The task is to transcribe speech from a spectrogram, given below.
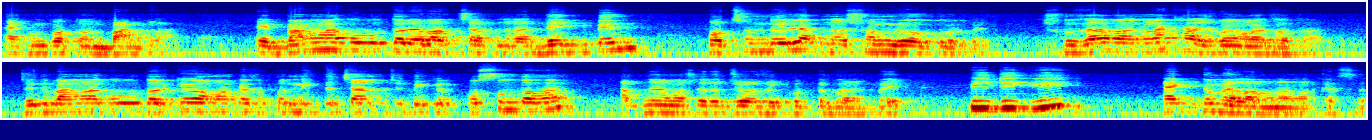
এখন বর্তমান বাংলা। এই বাংলা কবুতরের বাচ্চা আপনারা দেখবেন, পছন্দ হইলে আপনারা সংগ্রহ করবেন। সোজা বাংলা, খাস বাংলা কথা। যদি বাংলা কবুতর কেউ আমার কাছে নিতে চান, যদি কেউ পছন্দ হয়, আপনি আমার সাথে যোগাযোগ করতে পারেন ভাই। পি ডিগ্রি একদম এলাও না আমার কাছে।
